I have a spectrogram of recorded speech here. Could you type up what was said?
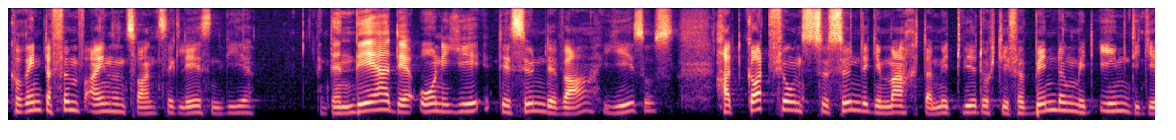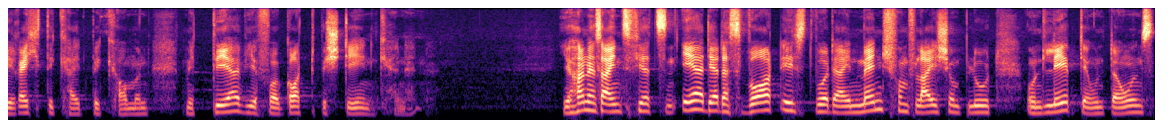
Korinther 5, 21 lesen wir, Denn der, der ohne jede Sünde war, Jesus, hat Gott für uns zur Sünde gemacht, damit wir durch die Verbindung mit ihm die Gerechtigkeit bekommen, mit der wir vor Gott bestehen können. Johannes 1,14, er, der das Wort ist, wurde ein Mensch vom Fleisch und Blut und lebte unter uns.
